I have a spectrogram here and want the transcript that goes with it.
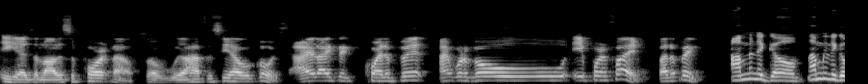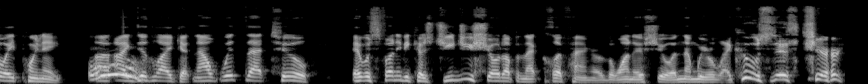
he has a lot of support now, so we'll have to see how it goes. I liked it quite a bit. I'm to go eight point five. By the big. I'm gonna go. I'm gonna go 8.8. Uh, I did like it. Now with that too, it was funny because Gigi showed up in that cliffhanger, the one issue, and then we were like, "Who's this jerk?"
